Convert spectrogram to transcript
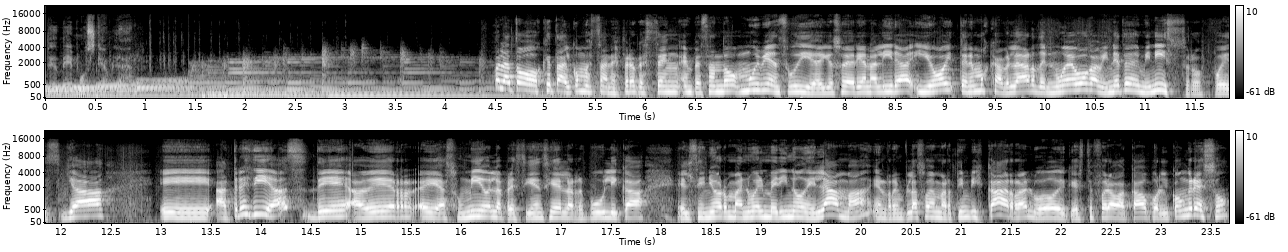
Tenemos que hablar. Hola a todos, ¿qué tal? ¿Cómo están? Espero que estén empezando muy bien su día. Yo soy Ariana Lira y hoy tenemos que hablar del nuevo gabinete de ministros. Pues ya eh, a tres días de haber eh, asumido la presidencia de la República el señor Manuel Merino de Lama en reemplazo de Martín Vizcarra, luego de que este fuera vacado por el Congreso,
